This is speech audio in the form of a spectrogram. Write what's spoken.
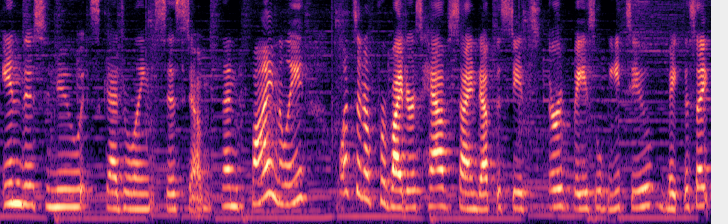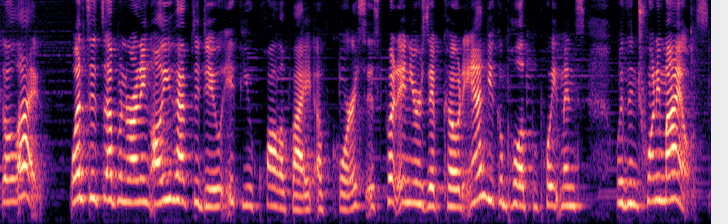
in this new scheduling system. Then finally, once enough providers have signed up, the state's third phase will be to make the site go live. Once it's up and running, all you have to do, if you qualify, of course, is put in your zip code and you can pull up appointments within 20 miles.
